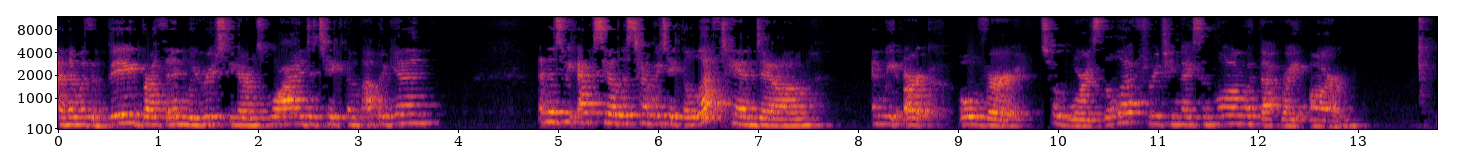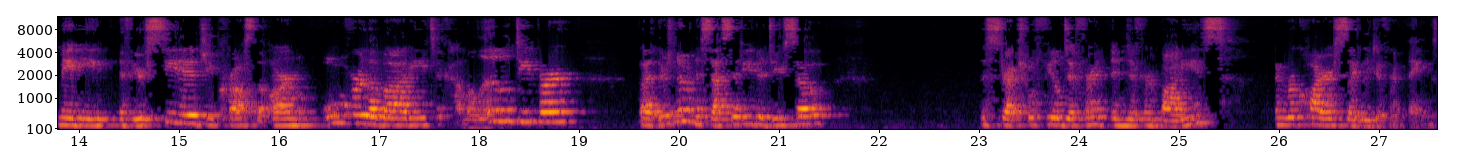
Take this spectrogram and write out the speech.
And then with a big breath in, we reach the arms wide to take them up again. And as we exhale, this time we take the left hand down and we arc over towards the left, reaching nice and long with that right arm. Maybe if you're seated, you cross the arm over the body to come a little deeper, but there's no necessity to do so. The stretch will feel different in different bodies and require slightly different things.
